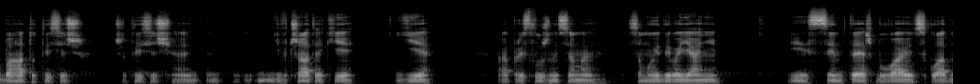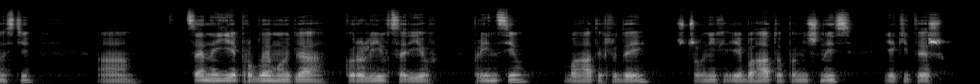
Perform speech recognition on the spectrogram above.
багато тисяч чи тисяч е, дівчат, які є прислужницями самої Деваяні. І з цим теж бувають складності. Це не є проблемою для королів, царів, принців, багатих людей, що в них є багато помічниць, які теж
